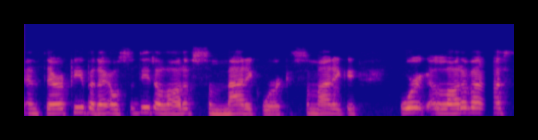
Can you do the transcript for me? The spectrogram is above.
and therapy, but I also did a lot of somatic work. Somatic work. A lot of us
